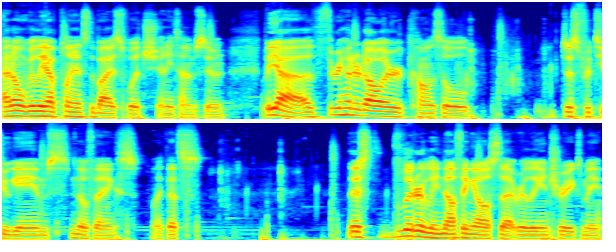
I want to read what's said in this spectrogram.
I don't really have plans to buy a Switch anytime soon. But yeah, a $300 console just for two games, no thanks. Like, that's... There's literally nothing else that really intrigues me.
